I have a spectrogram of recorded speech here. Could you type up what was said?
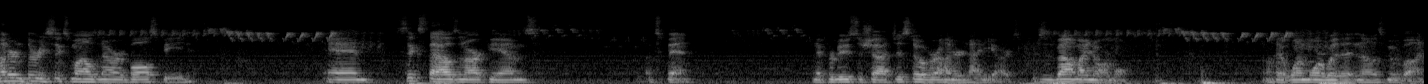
136 miles an hour ball speed and 6,000 RPMs of spin. And it produced a shot just over 190 yards, which is about my normal. I'll hit one more with it and then let's move on.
